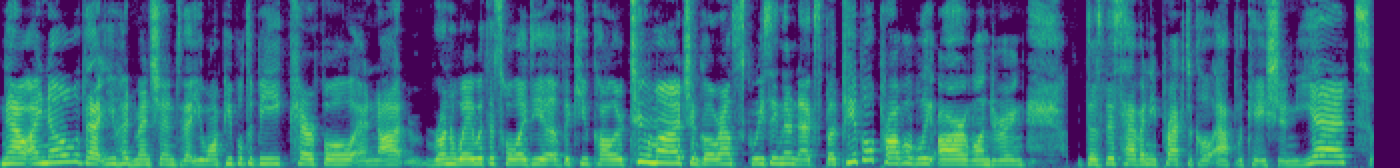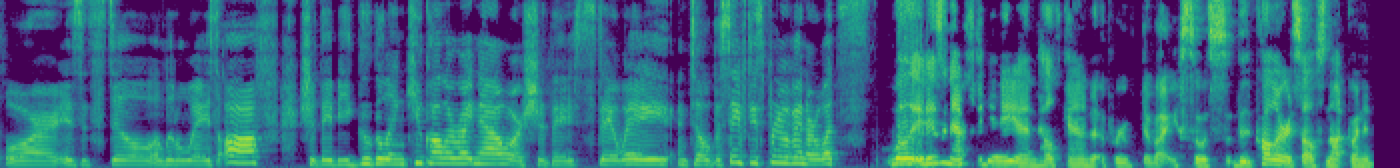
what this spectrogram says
Now, I know that you had mentioned that you want people to be careful and not run away with this whole idea of the Q collar too much and go around squeezing their necks, but people probably are wondering, does this have any practical application yet or is it still a little ways off? Should they be googling Q collar right now or should they stay away until the safety's proven or what's well, it is an FDA and Health Canada approved device, so it's the collar itself is not going to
